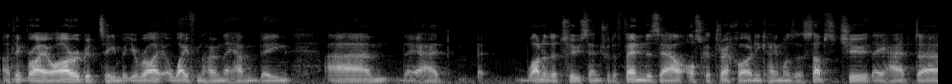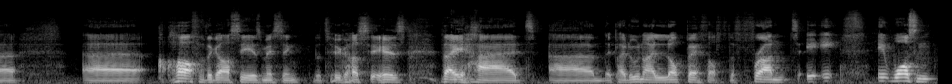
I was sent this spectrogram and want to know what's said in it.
I think Rayo are a good team, but you're right, away from home they haven't been. Um, they had one of the two central defenders out. Oscar Trejo only came on as a substitute. They had. Uh, uh, half of the Garcias missing, the two Garcias. They had um, they played Unai Lopez off the front. It it, it wasn't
